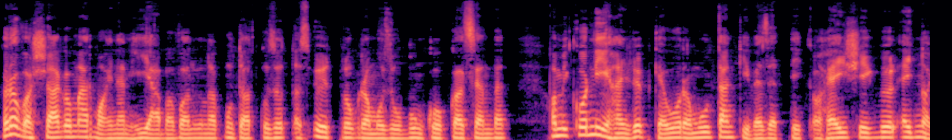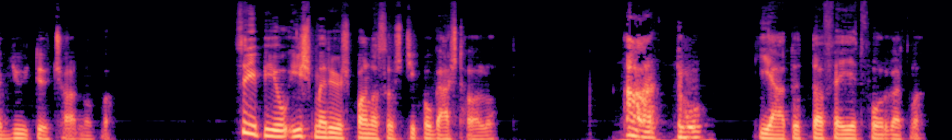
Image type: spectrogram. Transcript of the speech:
Ravassága már majdnem hiába valónak mutatkozott az őt programozó bunkókkal szemben, amikor néhány röpke óra múltán kivezették a helyiségből egy nagy gyűjtőcsarnokba. Szripió ismerős, panaszos csipogást hallott. Artú! kiáltotta a fejét forgatva.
